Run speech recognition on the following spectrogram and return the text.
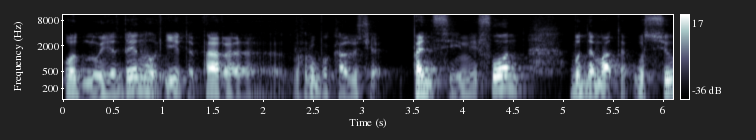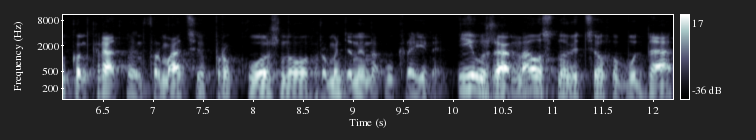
одну єдину, і тепер, е, грубо кажучи, пенсійний фонд буде мати усю конкретну інформацію про кожного громадянина України. І вже на основі цього буде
